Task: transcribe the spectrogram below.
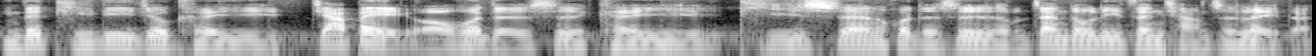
你的体力就可以加倍哦，或者是可以提升，或者是什么战斗力增强之类的。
